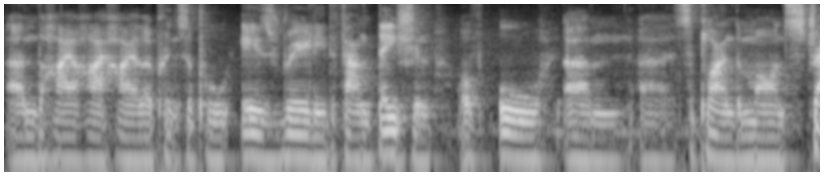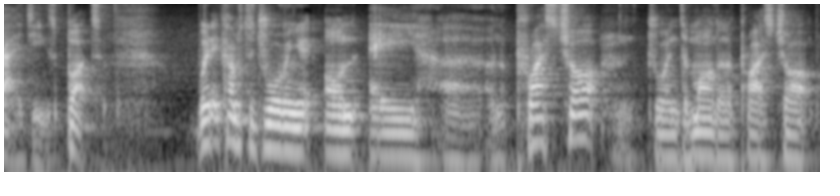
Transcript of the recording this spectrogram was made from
um, the higher high, higher low principle is really the foundation of all um, uh, supply and demand strategies. But when it comes to drawing it on a, uh, on a price chart, drawing demand on a price chart,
